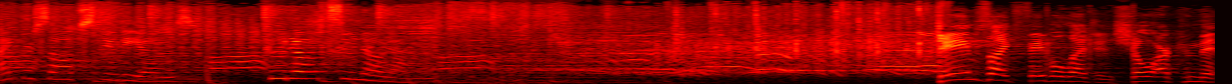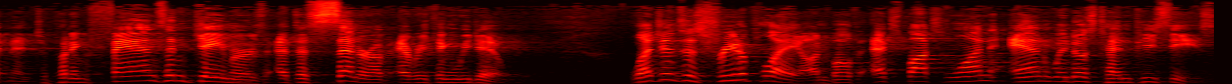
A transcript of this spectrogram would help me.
Microsoft Studios, Kudo Tsunoda. Games like Fable Legends show our commitment to putting fans and gamers at the center of everything we do. Legends is free to play on both Xbox One and Windows 10 PCs.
